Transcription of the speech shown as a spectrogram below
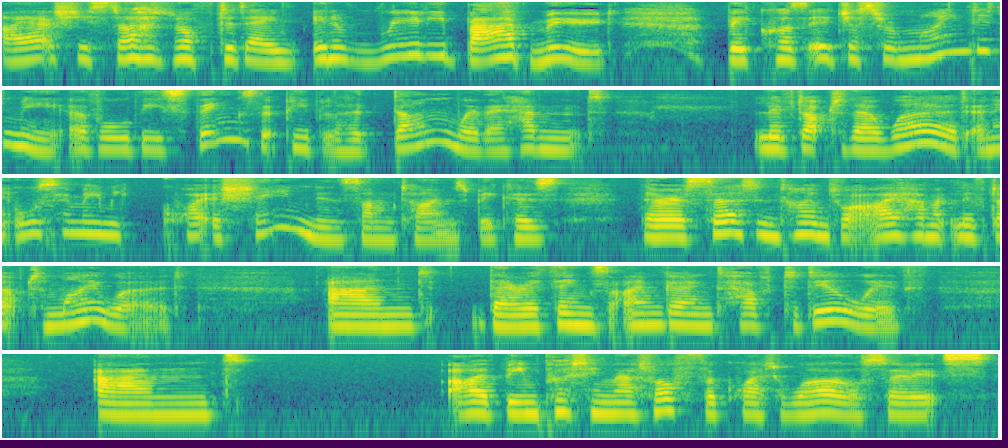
I actually started off today in a really bad mood because it just reminded me of all these things that people had done where they hadn't lived up to their word. And it also made me quite ashamed in sometimes because there are certain times where I haven't lived up to my word. And there are things that I'm going to have to deal with. And I've been putting that off for quite a while. So it's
